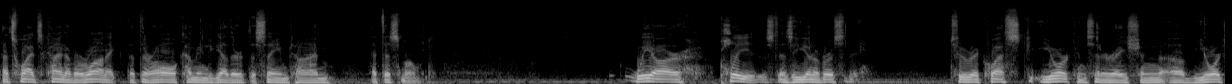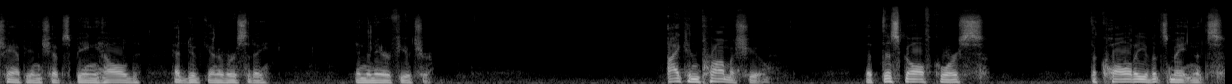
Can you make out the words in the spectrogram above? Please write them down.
That's why it's kind of ironic that they're all coming together at the same time at this moment. We are pleased as a university to request your consideration of your championships being held at Duke University in the near future. I can promise you that this golf course, the quality of its maintenance,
